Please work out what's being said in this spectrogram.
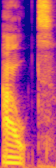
out.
